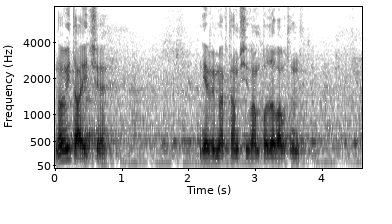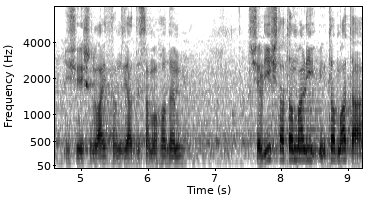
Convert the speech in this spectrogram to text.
No witajcie. Nie wiem jak tam się Wam podobał ten dzisiejszy light tam z jazdy samochodem. Chcieliście to mali, to mata.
